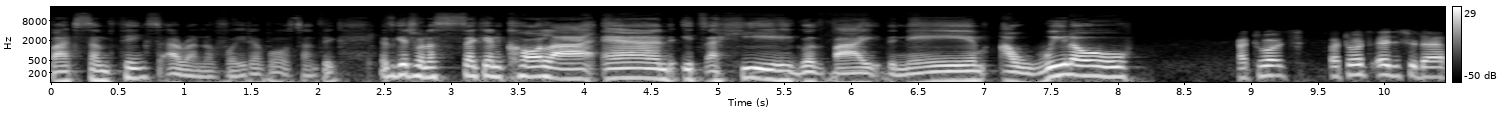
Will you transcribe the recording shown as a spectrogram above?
But some things are unavoidable or something. Let's get to a second caller, and it's a he. He goes by the name Awilo. At what at what age should a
